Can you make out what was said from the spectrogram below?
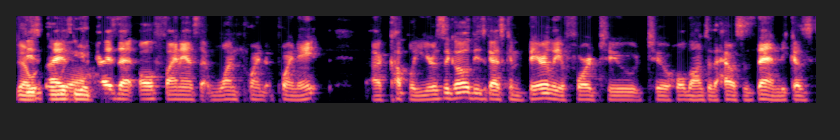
yeah, these guys, be a- guys that all financed at one point point eight a couple years ago, these guys can barely afford to to hold on to the houses then because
